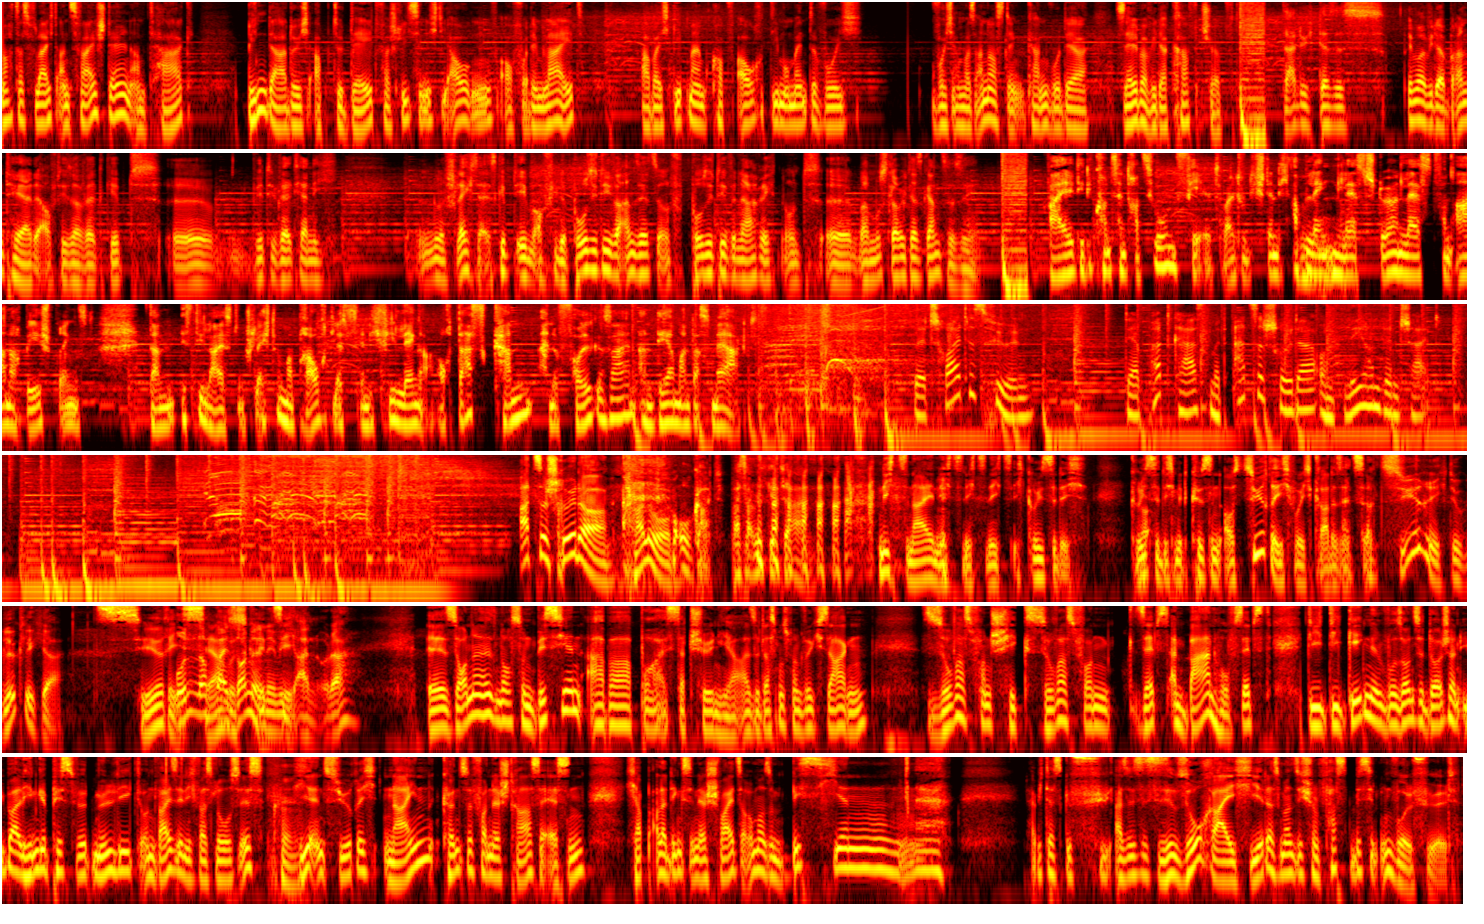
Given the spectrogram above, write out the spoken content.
mache das vielleicht an zwei Stellen am Tag, bin dadurch up to date, verschließe nicht die Augen, auch vor dem Leid, aber ich gebe meinem Kopf auch die Momente, wo ich, wo ich an was anderes denken kann, wo der selber wieder Kraft schöpft. Dadurch, dass es immer wieder Brandherde auf dieser Welt gibt, äh, wird die Welt ja nicht nur schlechter. Es gibt eben auch viele positive Ansätze und positive Nachrichten und äh, man muss, glaube ich, das Ganze sehen weil dir die Konzentration fehlt, weil du dich ständig ablenken lässt, stören lässt, von A nach B springst, dann ist die Leistung schlechter und man braucht letztendlich viel länger. Auch das kann eine Folge sein, an der man das merkt. Betreutes Fühlen. Der Podcast mit Atze Schröder und Leon Windscheid. Atze Schröder, hallo. Oh Gott, was habe ich getan? nichts, nein, nichts, nichts, nichts. Ich grüße dich. Grüße oh. dich mit Küssen aus Zürich, wo ich gerade sitze. Zürich, du Glücklicher. Zürich. Und noch Servus, bei Sonne Grüezi. nehme ich an, oder? Äh, Sonne noch so ein bisschen, aber boah, ist das schön hier. Also das muss man wirklich sagen sowas von schick, sowas von, selbst am Bahnhof, selbst die, die Gegenden, wo sonst in Deutschland überall hingepisst wird, Müll liegt und weiß ich nicht, was los ist. Hier in Zürich, nein, könntest du von der Straße essen. Ich habe allerdings in der Schweiz auch immer so ein bisschen, äh, habe ich das Gefühl, also es ist so reich hier, dass man sich schon fast ein bisschen unwohl fühlt.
